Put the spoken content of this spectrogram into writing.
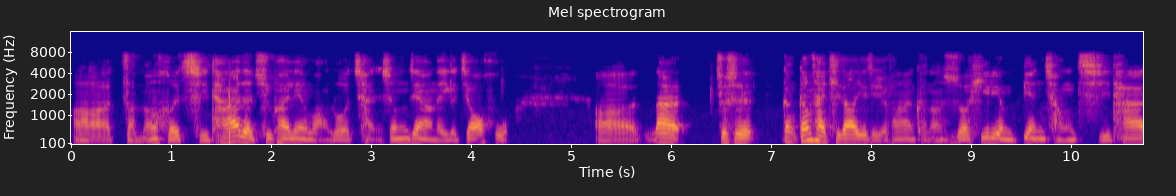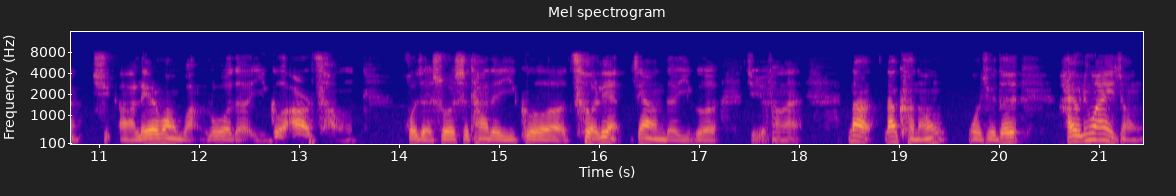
啊，怎么和其他的区块链网络产生这样的一个交互啊？那就是刚刚才提到一个解决方案，可能是说 Helium 变成其他区啊 Layer One 网络的一个二层，或者说是它的一个侧链这样的一个解决方案。那那可能我觉得。还有另外一种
